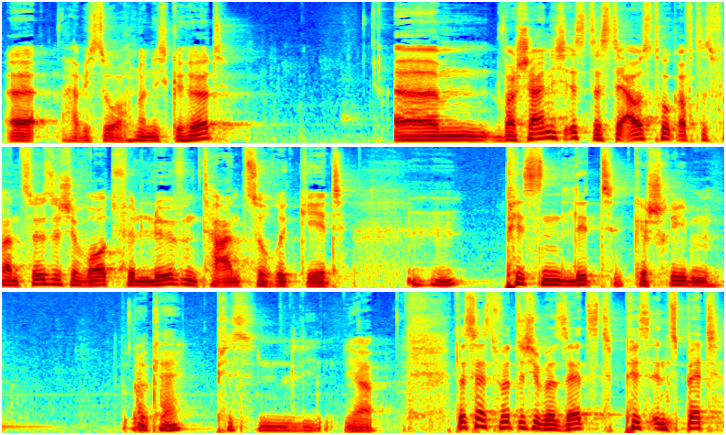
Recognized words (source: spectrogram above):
Äh, Habe ich so auch noch nicht gehört. Ähm, wahrscheinlich ist, dass der Ausdruck auf das französische Wort für Löwentan zurückgeht. Pissenlit geschrieben. Okay. Pissenlit, ja. Das heißt wörtlich übersetzt Piss ins Bett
